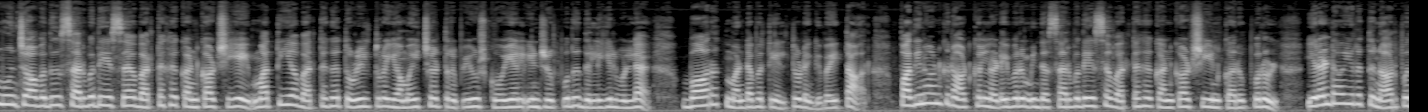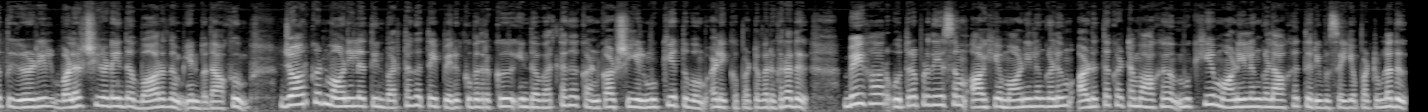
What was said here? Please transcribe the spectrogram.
மூன்றாவது சர்வதேச வர்த்தக கண்காட்சியை மத்திய வர்த்தக தொழில்துறை அமைச்சர் திரு பியூஷ் கோயல் இன்று புதுதில்லியில் உள்ள பாரத் மண்டபத்தில் தொடங்கி வைத்தார். பதினான்கு நாட்கள் நடைபெறும் இந்த சர்வதேச வர்த்தக கண்காட்சியின் கருப்பொருள் இரண்டாயிரத்து நாற்பத்தி ஏழில் வளர்ச்சியடைந்த பாரதம் என்பதாகும். ஜார்க்கண்ட் மாநிலத்தின் வர்த்தகத்தை பெருக்குவதற்கு இந்த வர்த்தக கண்காட்சியில் முக்கியத்துவம் அளிக்கப்பட்டு வருகிறது. பீகார் உத்தரப்பிரதேசம் ஆகிய மாநிலங்களும் அடுத்த கட்டமாக முக்கிய மாநிலங்களாக தெரிவு செய்யப்பட்டுள்ளது.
